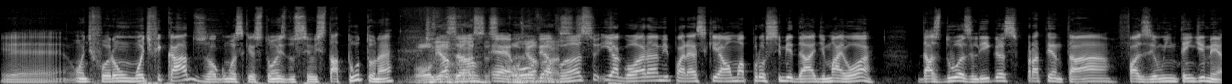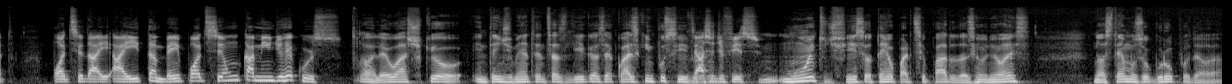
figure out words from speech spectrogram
é, onde foram modificados algumas questões do seu estatuto, né? Houve avanços. É, houve, houve avanço. avanço e agora me parece que há uma proximidade maior das duas ligas para tentar fazer um entendimento. Pode ser daí, aí também pode ser um caminho de recursos. Olha, eu acho que o entendimento entre as ligas é quase que impossível. Você acha difícil? Muito difícil. Eu tenho participado das reuniões. Nós temos o grupo da,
